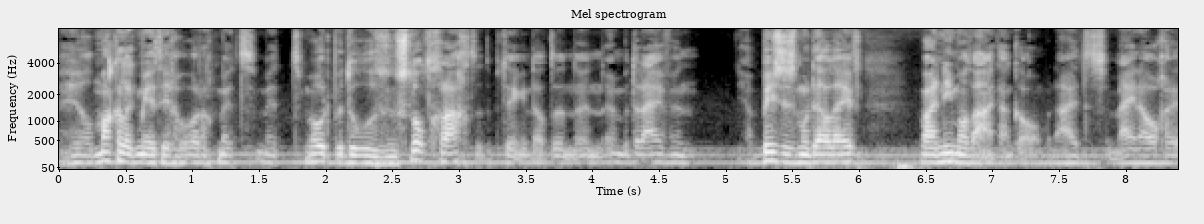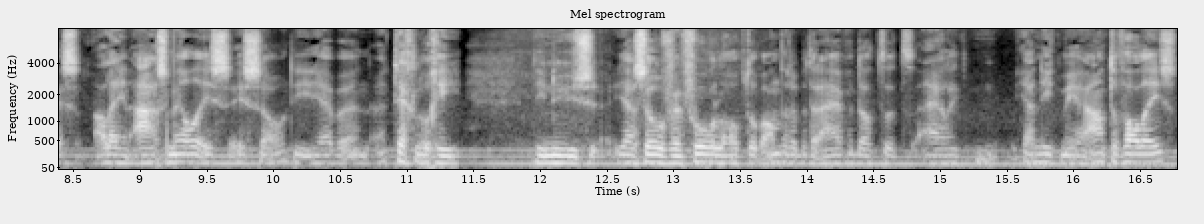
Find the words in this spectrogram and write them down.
heel makkelijk meer tegenwoordig. Met, met moot bedoelen ze een slotgracht. Dat betekent dat een, een, een bedrijf een businessmodel heeft waar niemand aan kan komen. Nou, het, mijn ogen is alleen ASML is, is zo. Die hebben een, een technologie die nu ja, zo ver voorloopt op andere bedrijven dat het eigenlijk ja, niet meer aan te vallen is.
